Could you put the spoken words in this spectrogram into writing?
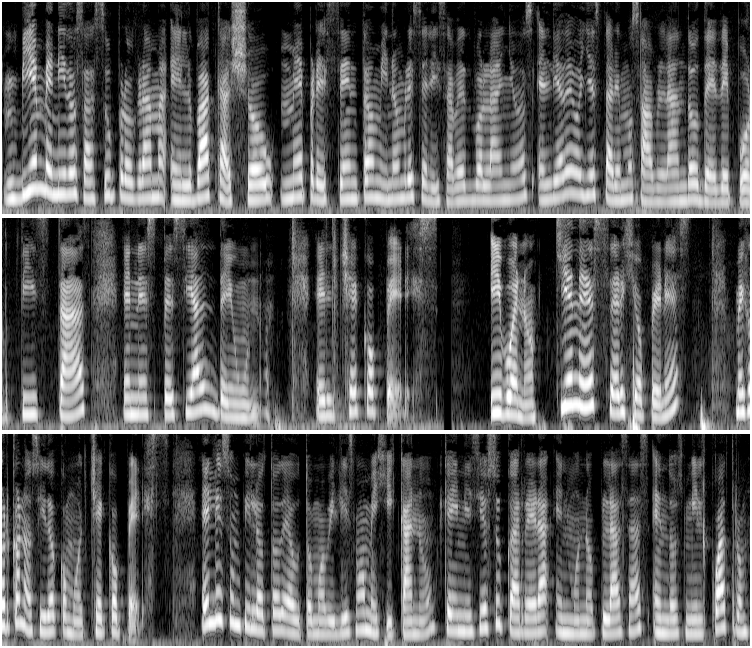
Bienvenidos a su programa El Vaca Show. Me presento, mi nombre es Elizabeth Bolaños. El día de hoy estaremos hablando de deportistas, en especial de uno, el Checo Pérez. Y bueno, ¿quién es Sergio Pérez? Mejor conocido como Checo Pérez. Él es un piloto de automovilismo mexicano que inició su carrera en monoplazas en 2004.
